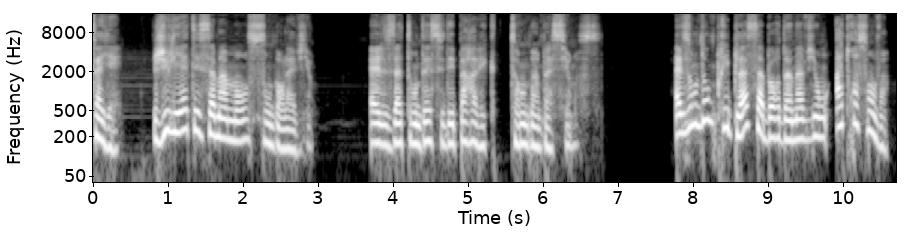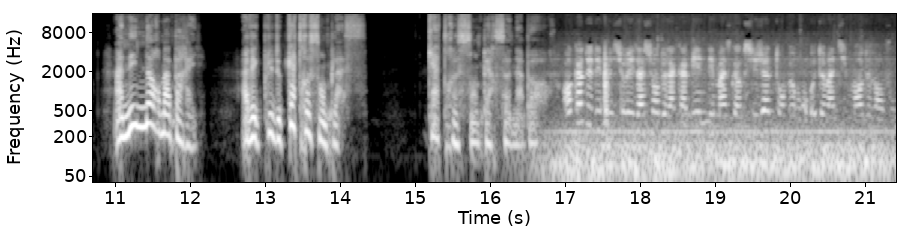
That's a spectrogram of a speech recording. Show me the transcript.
Ça y est, Juliette et sa maman sont dans l'avion. Elles attendaient ce départ avec tant d'impatience. Elles ont donc pris place à bord d'un avion A320, un énorme appareil, avec plus de 400 places. 400 personnes à bord. En cas de dépressurisation de la cabine, des masques à oxygène tomberont automatiquement devant vous.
